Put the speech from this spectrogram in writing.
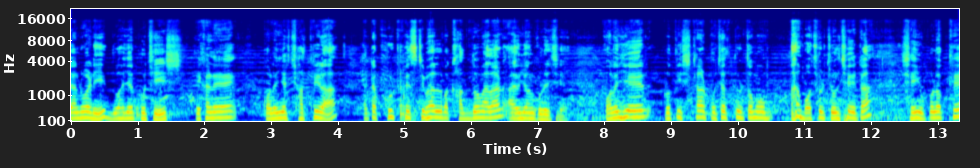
জানুয়ারি দু পঁচিশ, এখানে কলেজের ছাত্রীরা একটা ফুড ফেস্টিভ্যাল বা খাদ্য মেলার আয়োজন করেছে। কলেজের প্রতিষ্ঠার পঁচাত্তরতম বছর চলছে এটা। সেই উপলক্ষে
